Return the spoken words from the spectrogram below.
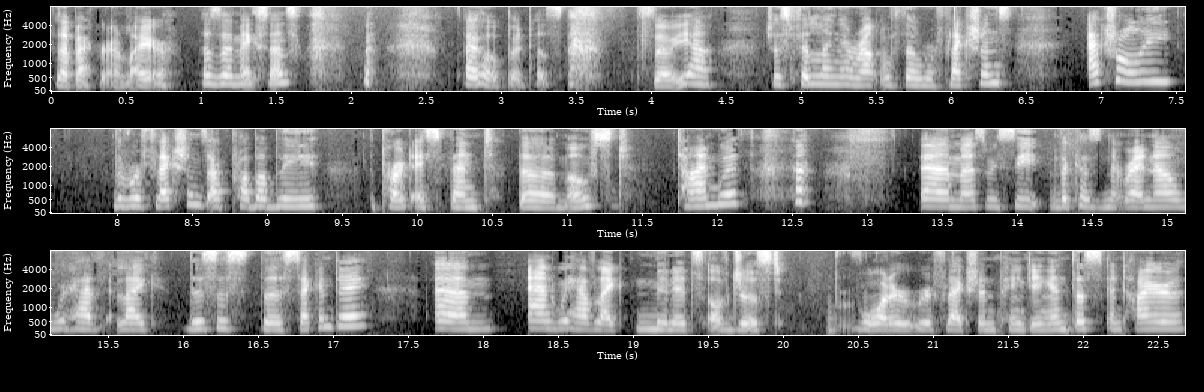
the background layer. Does that make sense? I hope it does. so yeah, just fiddling around with the reflections. Actually, the reflections are probably the part I spent the most time with. um, as we see, because right now we have like this is the second day, um, and we have like minutes of just water reflection painting, and this entire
